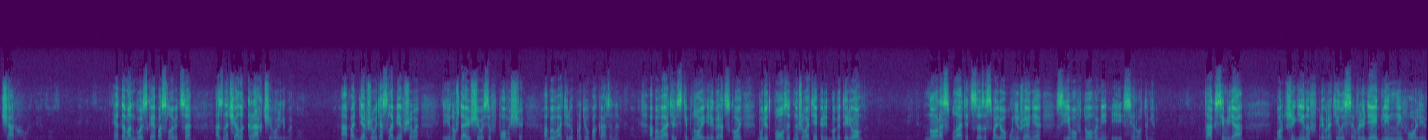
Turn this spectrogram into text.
чарху. Эта монгольская пословица означала крах чего-либо, а поддерживать ослабевшего и нуждающегося в помощи обывателю противопоказано. Обыватель, степной или городской, будет ползать на животе перед богатырем, но расплатится за свое унижение с его вдовами и сиротами. Так семья Борджигинов превратилась в людей длинной воли,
